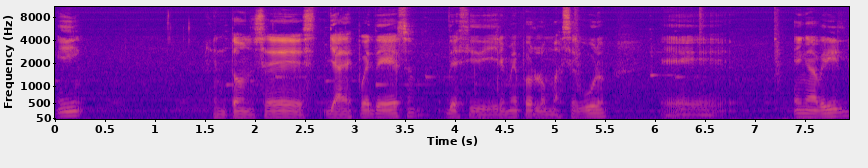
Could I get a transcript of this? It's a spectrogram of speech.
Y entonces, ya después de eso, decidí irme por lo más seguro. Eh, en abril,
